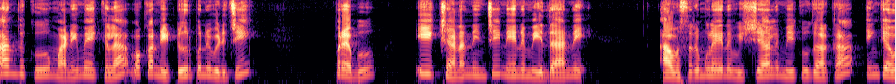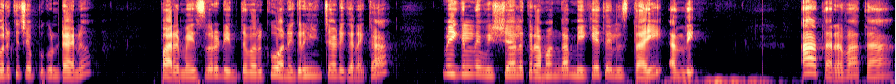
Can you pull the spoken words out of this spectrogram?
అందుకు మణిమేకల ఒక నిట్టూర్పును విడిచి ప్రభు ఈ క్షణం నుంచి నేను మీ దాన్ని అవసరములైన విషయాలు మీకుగాక ఇంకెవరికి చెప్పుకుంటాను? పరమేశ్వరుడు ఇంతవరకు అనుగ్రహించాడు గనక మిగిలిన విషయాలు క్రమంగా మీకే తెలుస్తాయి అంది. ఆ తర్వాత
